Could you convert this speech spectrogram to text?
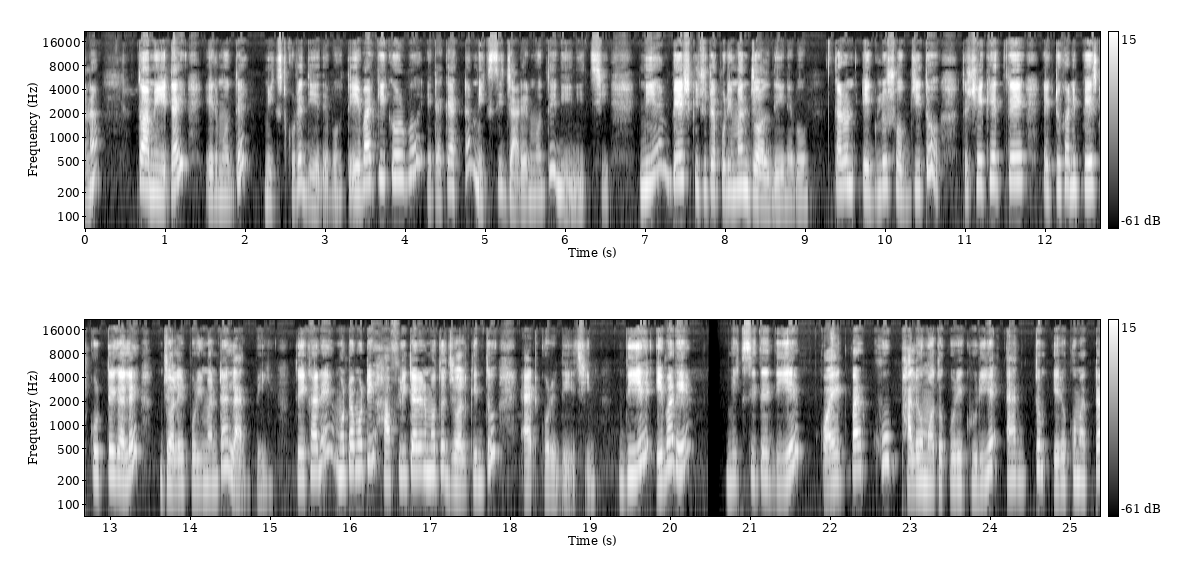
আনা। তো আমি এটাই এর মধ্যে মিক্সড করে দিয়ে দেবো। তো এবার কি করব? এটাকে একটা মিক্সি জারের মধ্যে নিয়ে নিচ্ছি। নিয়ে বেশ কিছুটা পরিমাণ জল দিয়ে নেব। কারণ এগুলো সবজি তো তো সেক্ষেত্রে একটুখানি পেস্ট করতে গেলে জলের পরিমাণটা লাগবেই। তো এখানে মোটামুটি হাফ লিটারের মতো জল কিন্তু অ্যাড করে দিয়েছি। দিয়ে এবারে মিক্সিতে দিয়ে কয়েকবার খুব ভালো মতো করে ঘুরিয়ে একদম এরকম একটা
